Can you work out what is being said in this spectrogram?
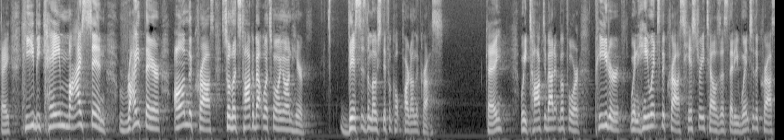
Okay? He became my sin right there on the cross. So let's talk about what's going on here. This is the most difficult part on the cross. Okay? We talked about it before. Peter, when he went to the cross, history tells us that he went to the cross,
